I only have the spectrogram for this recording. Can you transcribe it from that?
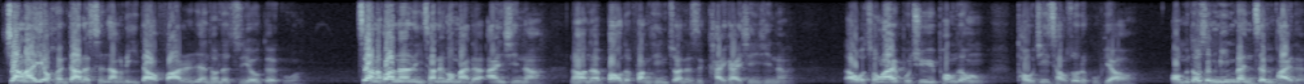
将来有很大的成长力道、法人认同的直优个股，这样的话呢，你才能够买的安心呐，然后呢，抱着放心，赚的是开开心心呐。啊，我从来不去碰这种投机炒作的股票，哦我们都是名门正派的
